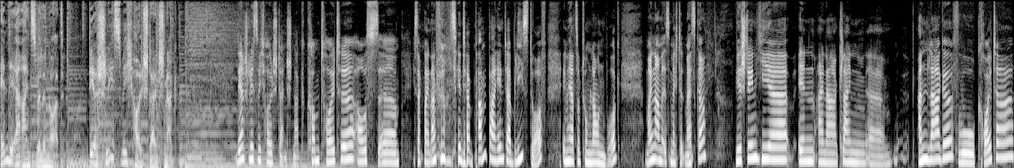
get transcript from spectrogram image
NDR1 Welle Nord. Der Schleswig-Holstein-Schnack. Der Schleswig-Holstein-Schnack kommt heute aus, äh, ich sag mal in Anführungszeichen, der Pampa hinter Bliesdorf im Herzogtum Lauenburg. Mein Name ist Mechtet Mesker. Wir stehen hier in einer kleinen äh, Anlage, wo Kräuter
